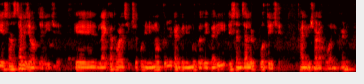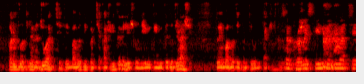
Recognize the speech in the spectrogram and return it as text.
એ સંસ્થાની જવાબદારી છે કે લાયકાતવાળા શિક્ષકોની નિમણૂક કરવી કારણ કે નિમણૂક અધિકારી એ સંચાલક પોતે છે. ખાનગી શાળા હોવાને કારણે પરંતુ અત્યારે રજૂઆત છે તો એ બાબતની પણ ચકાસણી કરી લઈશું અને એવી કંઈ વિગતો જણાશે તો એ બાબતે પણ તેઓને તાકીદ સર કરવામાં આવશે. પ્રવેશ ફીની રજૂઆત છે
